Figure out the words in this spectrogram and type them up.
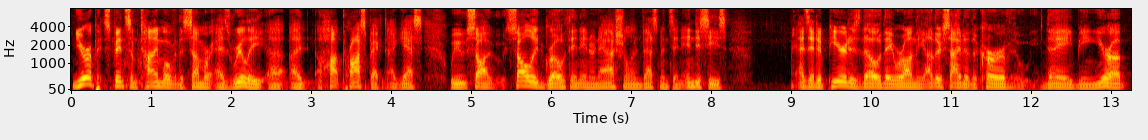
Europe spent some time over the summer as really uh, a, a, hot prospect, I guess. We saw solid growth in international investments and indices. as it appeared as though they were on the other side of the curve, they being Europe,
